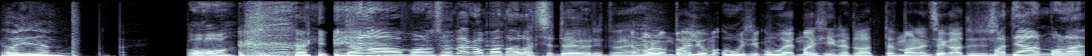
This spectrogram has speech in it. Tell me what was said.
olin jah. Ohoh, tänapäeval on sul väga madalad see töörid või? mul on palju uusi, uued masinad, vaata, ma olen segaduses. ma tean, ma olen,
